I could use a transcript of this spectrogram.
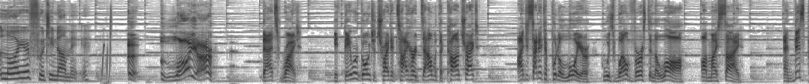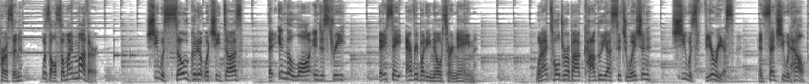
Lawyer Fujinami. Uh, lawyer? That's right. If they were going to try to tie her down with the contract, I decided to put a lawyer who was well versed in the law on my side. And this person was also my mother. She was so good at what she does that in the law industry, they say everybody knows her name. When I told her about Kaguya's situation, she was furious and said she would help.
